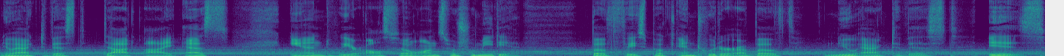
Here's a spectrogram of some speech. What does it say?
newactivist.is. And we are also on social media. Both Facebook and Twitter are both New Activist Is.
